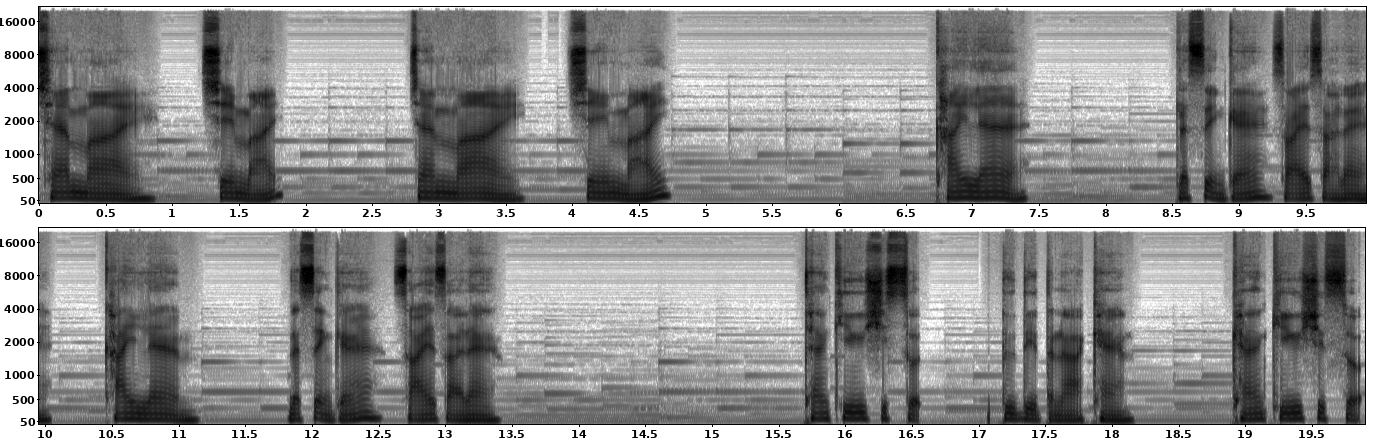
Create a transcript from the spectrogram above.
ချမ်းမိုင်ရှင်းမိုင်ချမ်းမိုင်ရှင်းမိုင်ခိုင်လန်လက်စင်ကန်စားရစားလန်ခိုင်လန်လက်စင်ကန်စားရစားလန် Thank you ရှိစွတ်သူဒေသနာခံ Thank you ရှိစွတ်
